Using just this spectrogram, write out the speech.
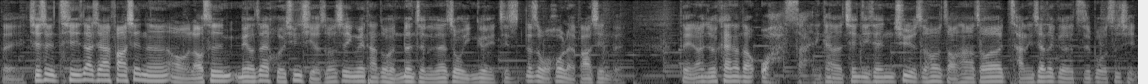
对，其实其实大家发现呢，哦，老师没有在回讯息的时候，是因为他都很认真的在做音乐，其实那是我后来发现的。对，然后就看到到，哇塞，你看前几天去的时候找他的时候，谈一下这个直播的事情，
